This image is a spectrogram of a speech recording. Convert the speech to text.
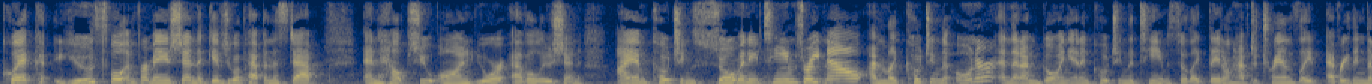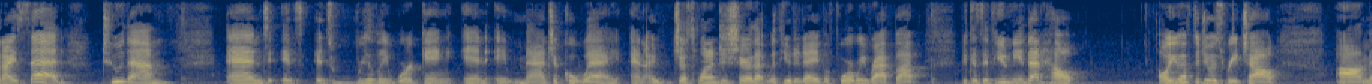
quick, useful information that gives you a pep in the step and helps you on your evolution. I am coaching so many teams right now. I'm like coaching the owner and then I'm going in and coaching the team. So like they don't have to translate everything that I said to them and it's it's really working in a magical way. And I just wanted to share that with you today before we wrap up because if you need that help, all you have to do is reach out um,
